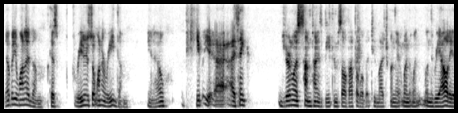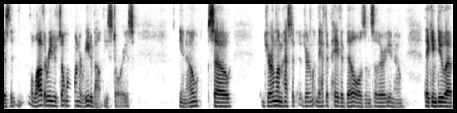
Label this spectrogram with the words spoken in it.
nobody wanted them because readers don't want to read them. You know, people. I think journalists sometimes beat themselves up a little bit too much when they, when when when the reality is that a lot of the readers don't want to read about these stories. You know, so journalism has to journal they have to pay the bills, and so they're you know they can do a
